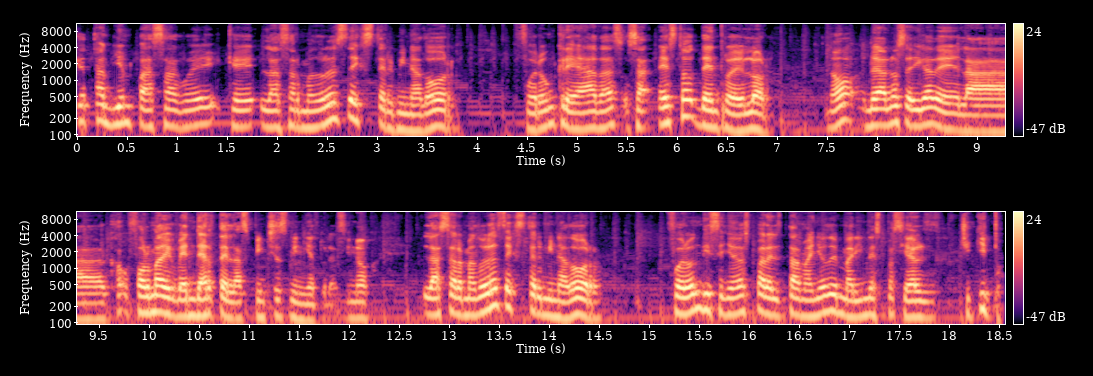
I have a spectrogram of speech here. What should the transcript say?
qué también pasa, güey? Que las armaduras de exterminador fueron creadas, o sea, esto dentro del lore ¿no? Ya no se diga de la forma de venderte las pinches miniaturas, sino las armaduras de exterminador fueron diseñadas para el tamaño de marina espacial chiquito.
